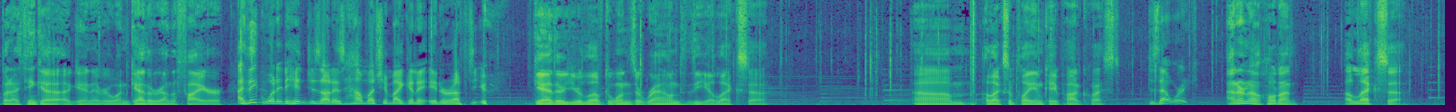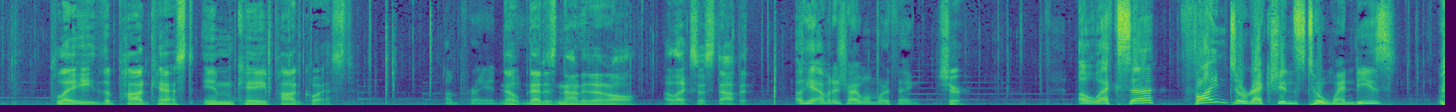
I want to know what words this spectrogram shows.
But I think uh, again, everyone, gather around the fire. I think what it hinges on is how much am I going to interrupt you? Gather your loved ones around the Alexa. Um, Alexa, play MK PodQuest. Does that work? I don't know. Hold on. Alexa, play the podcast MK PodQuest. I'm praying. Nope, that is not it at all. Alexa, stop it. Okay, I'm going to try one more thing. Sure. Alexa, find directions to Wendy's.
